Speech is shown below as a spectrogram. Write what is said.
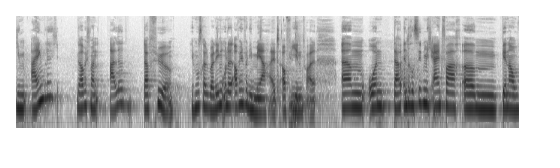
die eigentlich, glaube ich, waren alle dafür ich muss gerade überlegen, oder auf jeden Fall die Mehrheit, auf jeden mhm. Fall. Ähm, und da interessiert mich einfach, ähm, genau,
